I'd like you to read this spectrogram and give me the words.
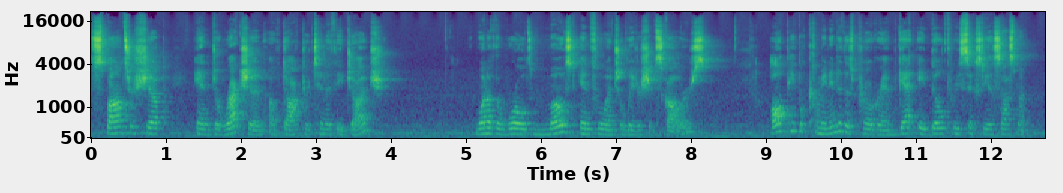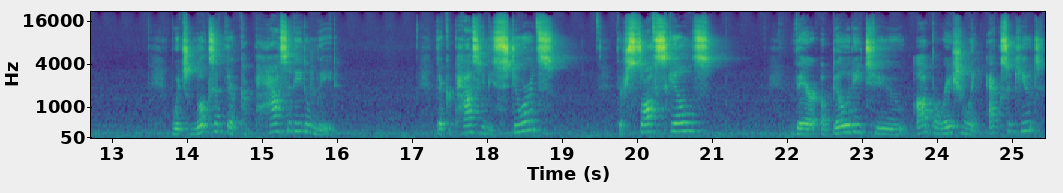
sponsorship and direction of Dr. Timothy Judge, one of the world's most influential leadership scholars. All people coming into this program get a Build 360 assessment, which looks at their capacity to lead, their capacity to be stewards, their soft skills, their ability to operationally execute,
